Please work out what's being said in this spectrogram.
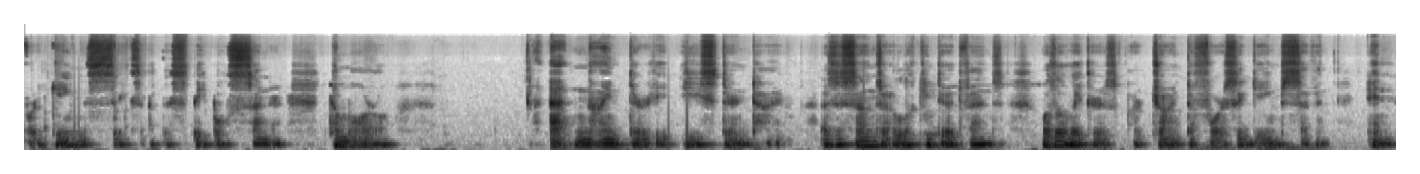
for Game 6 at the Staples Center tomorrow at 9.30 Eastern Time as the Suns are looking to advance while the Lakers are trying to force a Game 7 in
